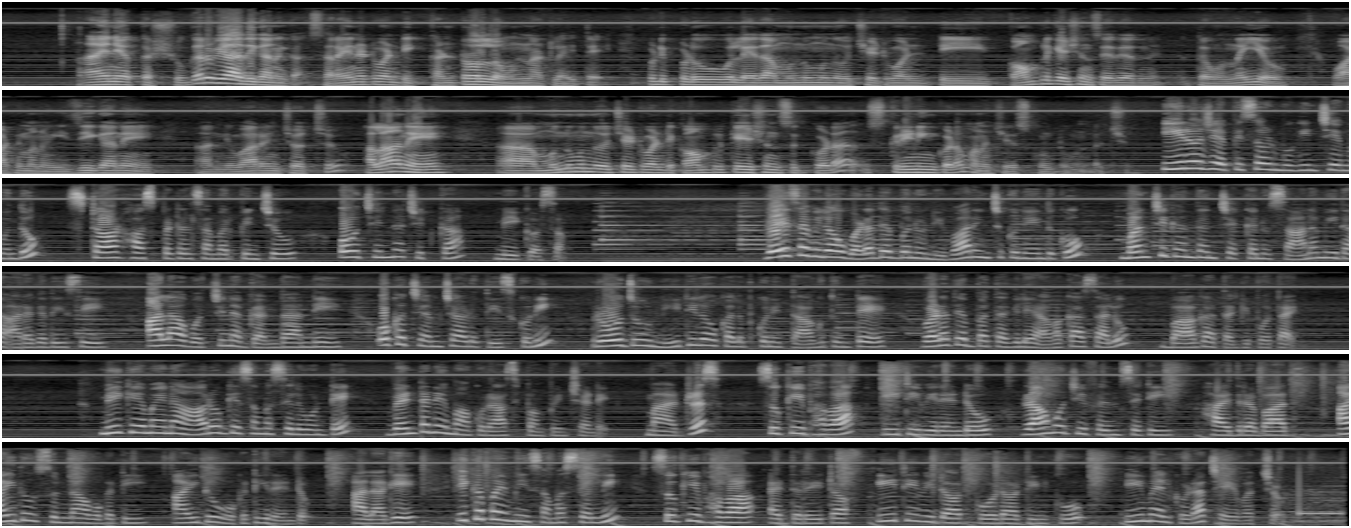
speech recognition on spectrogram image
ఆయన యొక్క షుగర్ వ్యాధి కనుక సరైనటువంటి కంట్రోల్లో ఉన్నట్లయితే ఇప్పుడిప్పుడు లేదా ముందు ముందు వచ్చేటువంటి కాంప్లికేషన్స్ ఏదైతే ఉన్నాయో వాటిని మనం ఈజీగానే నివారించవచ్చు. అలానే ముందు ముందు వచ్చేటువంటి కాంప్లికేషన్స్ కూడా స్క్రీనింగ్ కూడా మనం చేసుకుంటూ ఉండొచ్చు. ఈ రోజు ఎపిసోడ్ ముగించే ముందు స్టార్ హాస్పిటల్ సమర్పించు ఓ చిన్న చిట్కా మీకోసం. వేసవిలో వడదెబ్బను నివారించుకునేందుకు మంచి గంధం చెక్కను సాన మీద అరగదీసి అలా వచ్చిన గంధాన్ని ఒక చెంచాడు తీసుకుని రోజూ నీటిలో కలుపుకుని తాగుతుంటే వడదెబ్బ తగిలే అవకాశాలు బాగా తగ్గిపోతాయి. మీకేమైనా ఆరోగ్య సమస్యలు ఉంటే వెంటనే మాకు రాసి పంపించండి. మా అడ్రస్ సుఖీభవ ఈటీవీ రెండు రామోజీ ఫిల్మ్ సిటీ హైదరాబాద్ ఐదు సున్నా ఒకటి ఐదు ఒకటి రెండు. అలాగే ఇకపై మీ సమస్యల్ని Sukhibhava at the rate of ETV dot co dot ఇన్కు email కూడా చేయవచ్చు.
